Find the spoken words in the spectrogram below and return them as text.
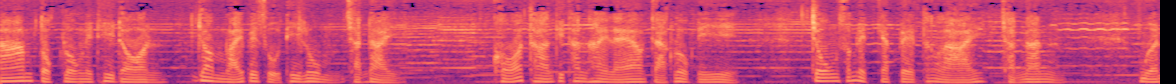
้ำตกลงในที่ดอนย่อมไหลไปสู่ที่ลุ่มชั้นใด ขอทานที่ท่านให้แล้วจากโลกนี้ จงสำเร็จแก่เปรตทั้งหลายฉันนั้น เหมือน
